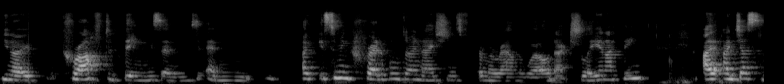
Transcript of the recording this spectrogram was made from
you know, crafted things and, and uh, some incredible donations from around the world actually. And I think I, I, just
